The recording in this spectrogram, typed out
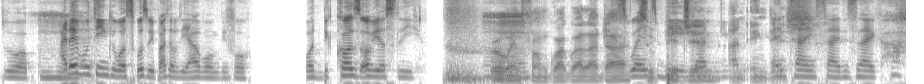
blew up. I Mhm. don't even think it was supposed to be part of the album before, but because obviously Bro went Mm. from Gwagwalada went to big Pidgin and you and English. enter inside, it's like ah,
